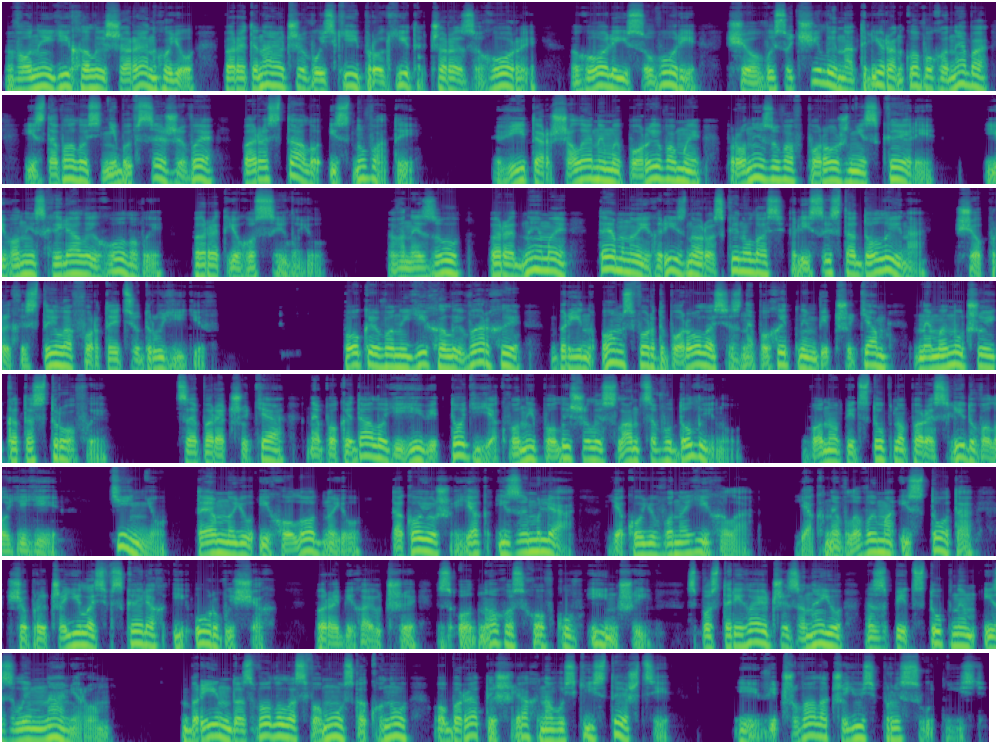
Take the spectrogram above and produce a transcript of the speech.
Вони їхали шеренгою, перетинаючи вузький прохід через гори, голі й суворі, що височили на тлі ранкового неба, і, здавалось, ніби все живе перестало існувати. Вітер шаленими поривами пронизував порожні скелі, і вони схиляли голови перед його силою. Внизу перед ними темно і грізно розкинулась лісиста долина, що прихистила фортецю друїдів. Поки вони їхали верхи, Брін Омсфорд боролась з непохитним відчуттям неминучої катастрофи. Це передчуття не покидало її відтоді, як вони полишили сланцеву долину. Воно підступно переслідувало її тінню, темною і холодною, такою ж, як і земля, якою вона їхала, як невловима істота, що причаїлась в скелях і урвищах, перебігаючи з одного сховку в інший, спостерігаючи за нею з підступним і злим наміром. Брін дозволила своєму скакуну обирати шлях на вузькій стежці і відчувала чиюсь присутність.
